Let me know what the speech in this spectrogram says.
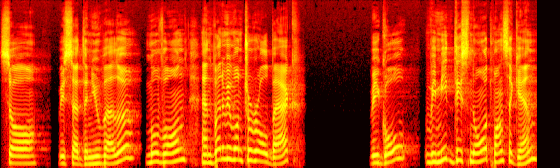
So we set the new value, move on, and when we want to roll back, we go, we meet this node once again,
